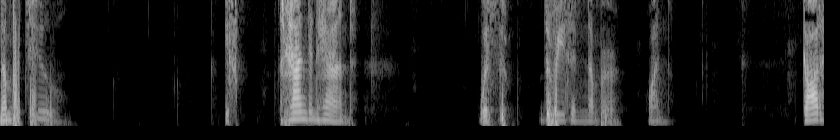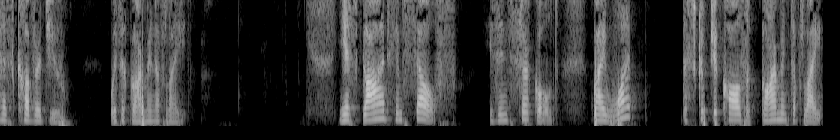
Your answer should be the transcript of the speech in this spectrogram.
Number two is hand in hand with the, reason number one. God has covered you with a garment of light. Yes, God Himself is encircled by what the scripture calls a garment of light.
